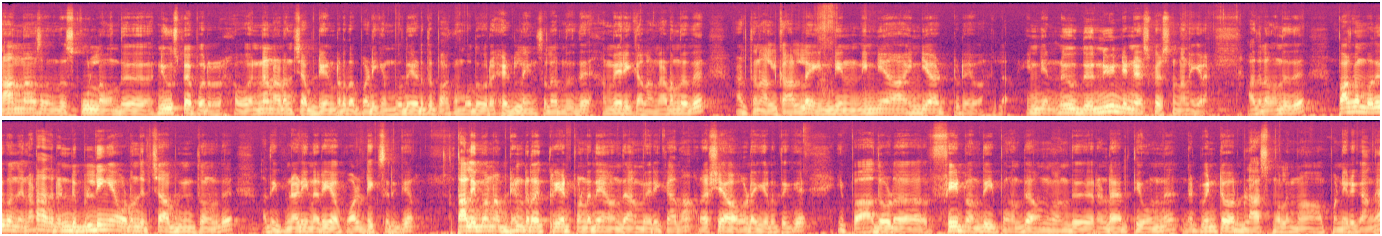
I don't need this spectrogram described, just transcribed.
நான் தான் வந்து ஸ்கூலில் வந்து நியூஸ் பேப்பர் என்ன நடந்துச்சு அப்படின்றத படிக்கும்போது எடுத்து பார்க்கும்போது ஒரு ஹெட்லைன்ஸில் இருந்தது. அமெரிக்காவில் நடந்தது. அடுத்த நாள் காலைல இந்தியன் இந்தியா இந்தியா டுடேவா இல்லை Indian new the new Indian எக்ஸ்பிரஸ்ன்னு நினைக்கிறேன். அதில் வந்தது. பார்க்கும்போதே கொஞ்சம் என்னடா அது ரெண்டு பில்டிங்கே உடஞ்சிருச்சா அப்படின்னு தோணுது. அதுக்கு பின்னாடி நிறையா பாலிடிக்ஸ் இருக்குது தாலிபான் அப்படின்றத க்ரியேட் பண்ணதே வந்து அமெரிக்கா தான். ரஷ்யாவை உடைக்கிறதுக்கு. இப்போ அதோட ஃபீட் வந்து இப்போ வந்து அவங்க வந்து ரெண்டாயிரத்தி ஒன்று இந்த ட்வின் டவர் பிளாஸ்ட் மூலமாக பண்ணியிருக்காங்க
